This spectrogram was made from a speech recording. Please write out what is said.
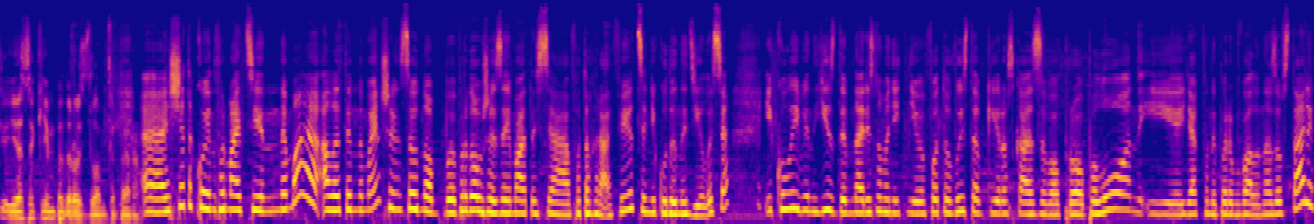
я з яким підрозділом тепер. Е, Ще такої інформації немає, але тим не менше він все одно продовжує займатися фотографією. Це нікуди не ділося. І коли він їздив на різноманітні фотовиставки і розказував про полон і як вони перебували на Азовсталі,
